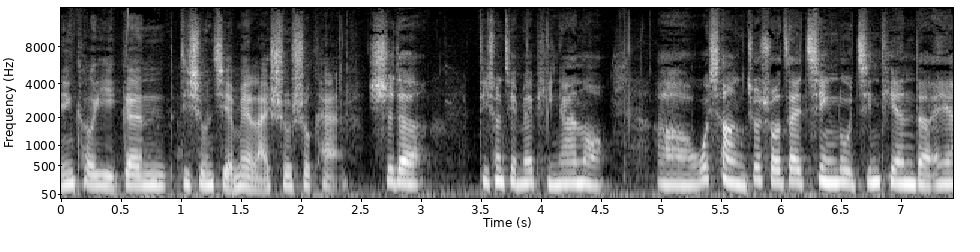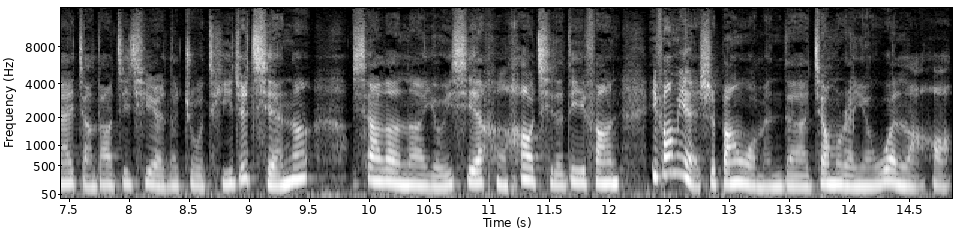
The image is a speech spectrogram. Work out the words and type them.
您可以跟弟兄姐妹来说说看。是的，弟兄姐妹平安哦。呃，我想就说在进入今天的 AI 讲到机器人的主题之前呢，夏乐呢有一些很好奇的地方。一方面也是帮我们的教牧人员问了哈，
